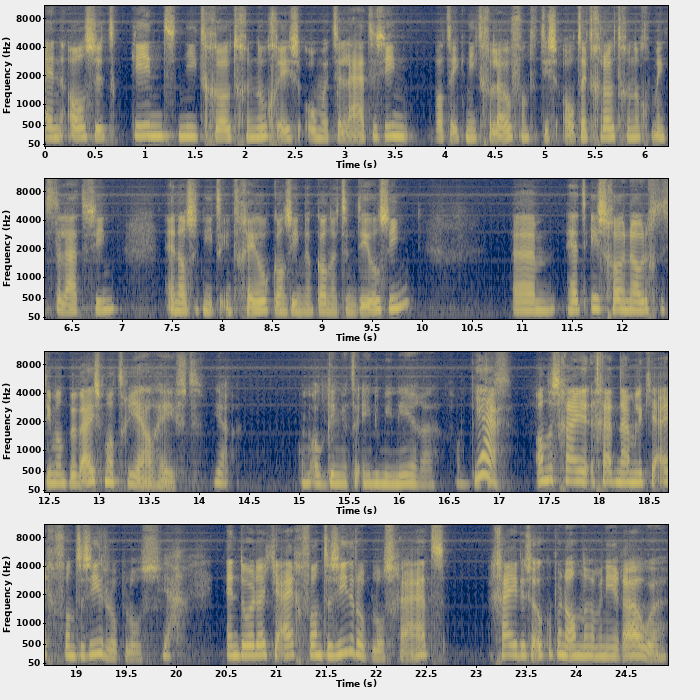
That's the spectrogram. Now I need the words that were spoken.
En als het kind niet groot genoeg is om het te laten zien, wat ik niet geloof, want het is altijd groot genoeg om iets te laten zien. En als het niet in het geheel kan zien, dan kan het een deel zien. Um, het is gewoon nodig dat iemand bewijsmateriaal heeft. Ja, om ook dingen te elimineren. Van dit ja, is... anders ga je, gaat namelijk je eigen fantasie erop los. Ja. En doordat je eigen fantasie erop losgaat, ga je dus ook op een andere manier rouwen.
